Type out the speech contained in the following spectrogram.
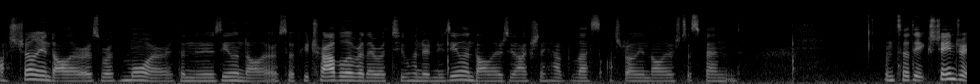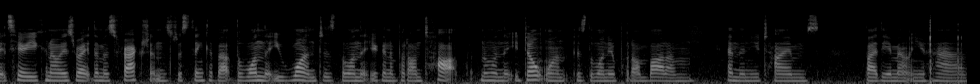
Australian dollar is worth more than the New Zealand dollar. So if you travel over there with 200 New Zealand dollars, you'll actually have less Australian dollars to spend. And so the exchange rates here, you can always write them as fractions. Just think about the one that you want is the one that you're going to put on top, and the one that you don't want is the one you'll put on bottom, and then you times by the amount you have.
